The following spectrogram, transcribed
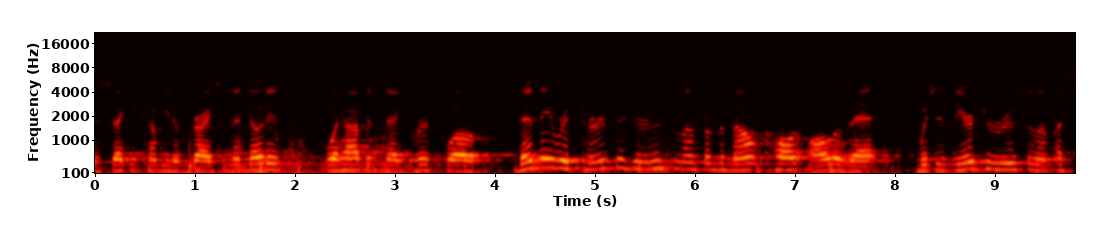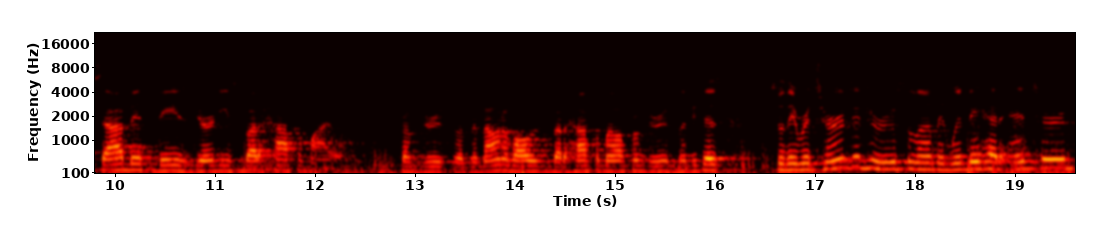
the second coming of Christ. And then notice what happens next, verse 12. Then they returned to Jerusalem from the mount called Olivet, which is near Jerusalem, a Sabbath day's journey. It's about a half a mile from Jerusalem. The Mount of Olives is about a half a mile from Jerusalem. He says, So they returned to Jerusalem, and when they had entered,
